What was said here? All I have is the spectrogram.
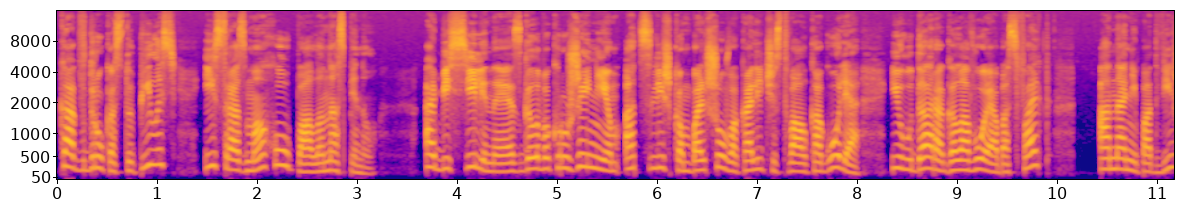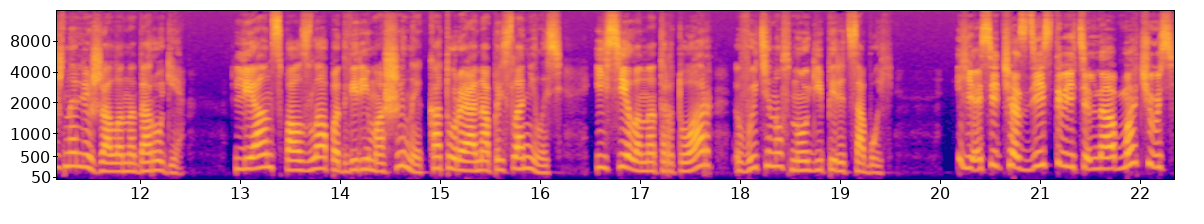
как вдруг оступилась и с размаху упала на спину. Обессиленная, с головокружением от слишком большого количества алкоголя и удара головой об асфальт, она неподвижно лежала на дороге. Лиан сползла по двери машины, к которой она прислонилась, и села на тротуар, вытянув ноги перед собой. «Я сейчас действительно обмочусь»,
